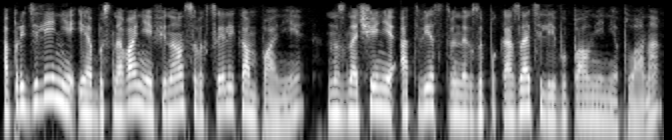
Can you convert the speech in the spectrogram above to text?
определение и обоснование финансовых целей компании, назначение ответственных за показатели выполнения плана,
